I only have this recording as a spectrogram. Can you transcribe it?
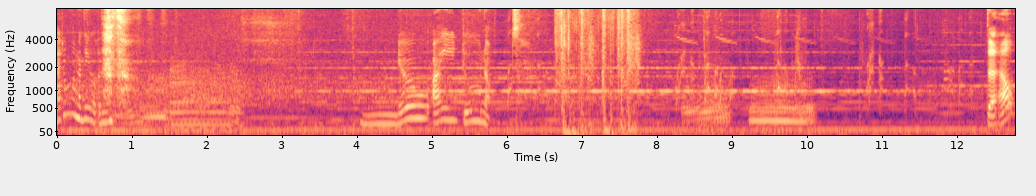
I don't want to deal with that. no, I do not. The hell?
